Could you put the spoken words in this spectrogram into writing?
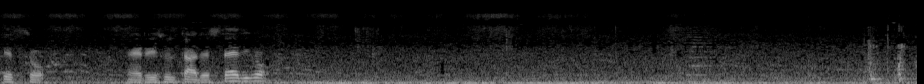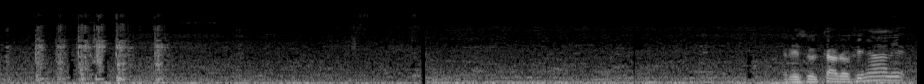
Questo è il risultato estetico. Risultato finale.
